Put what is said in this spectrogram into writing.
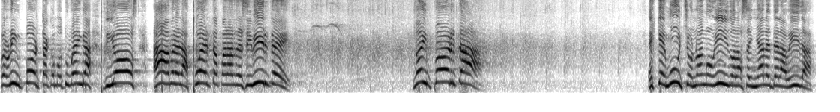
Pero no importa cómo tú vengas, Dios abre las puertas para recibirte. No importa. Es que muchos no han oído las señales de la vida.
